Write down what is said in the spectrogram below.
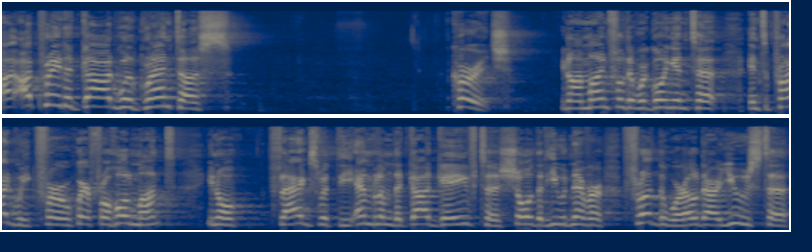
I, I pray that God will grant us courage you know, I'm mindful that we're going into, into Pride Week for where for a whole month, you know, flags with the emblem that God gave to show that He would never flood the world are used to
